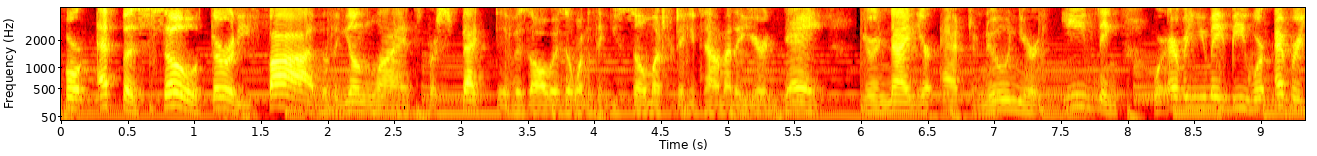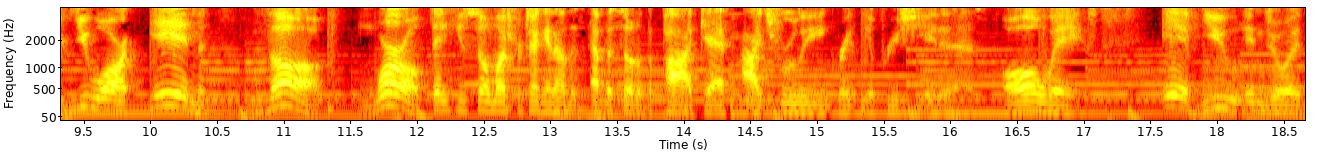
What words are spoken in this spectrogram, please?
for episode 35 of the Young Lions Perspective. As always, I want to thank you so much for taking time out of your day, your night, your afternoon, your evening, wherever you may be, wherever you are in the world. Thank you so much for checking out this episode of the podcast. I truly and greatly appreciate it as always. If you enjoyed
